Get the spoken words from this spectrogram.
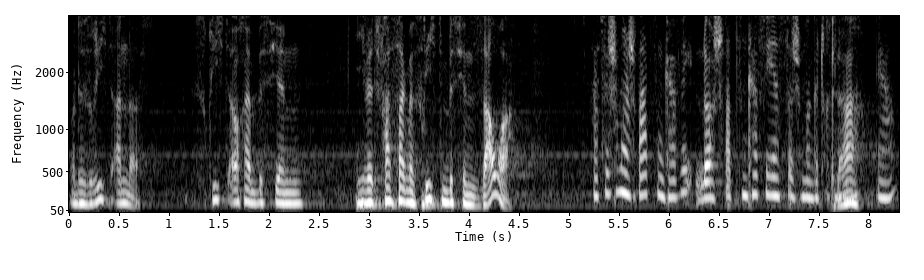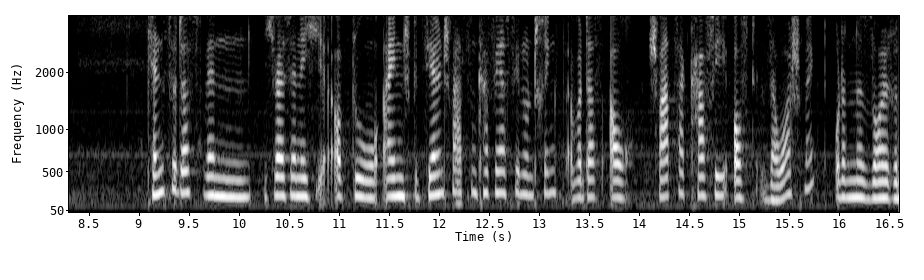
Und es riecht anders. Es riecht auch ein bisschen, ich würde fast sagen, es riecht ein bisschen sauer. Hast du schon mal schwarzen Kaffee? Doch, schwarzen Kaffee hast du schon mal getrunken. Klar. Ja. Kennst du das, wenn, ich weiß ja nicht, ob du einen speziellen schwarzen Kaffee hast, den du trinkst, aber dass auch schwarzer Kaffee oft sauer schmeckt oder eine Säure,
